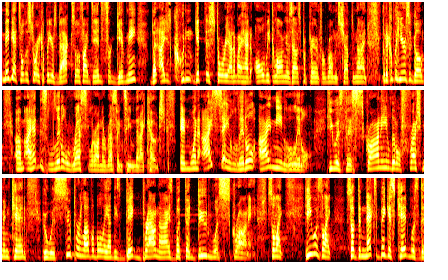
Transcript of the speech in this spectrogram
maybe I told this story a couple years back, so if I did, forgive me. But I just couldn't get this story out of my head all week long as I was preparing for Romans chapter 9. But a couple years ago, um, I had this little wrestler on the wrestling team that I coached. And when I say little, I mean little. He was this scrawny little freshman kid who was super lovable. He had these big brown eyes, but the dude was scrawny. So, like, he was like, so the next biggest kid was the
